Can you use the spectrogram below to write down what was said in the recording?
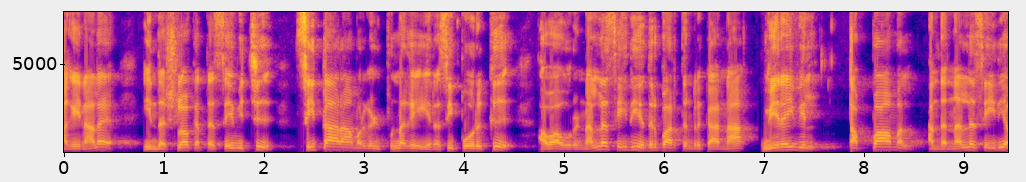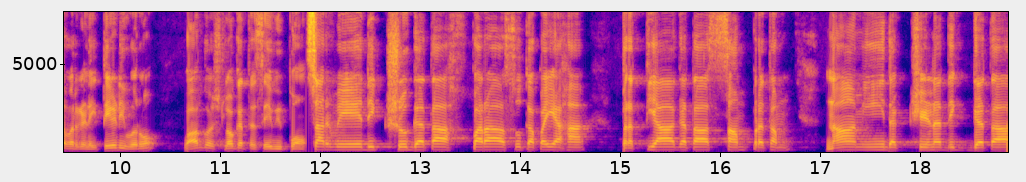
ஆகையினால இந்த ஸ்லோகத்தை சேவிச்சு சீதாராமர்கள் புன்னகையை ரசிப்போருக்கு அவ ஒரு நல்ல செய்தி எதிர்பார்த்துட்டு இருக்கான்னா விரைவில் தப்பாமல் அந்த நல்ல செய்தி அவர்களை தேடி வரும். வாங்கோ ஸ்லோகத்தை சேவிப்போம். சர்வே திக்ஷு கதா பராசு கபயா பிரத்யாகதா சாம்பிரதம் நாமீ தக்ஷிண திக்கதா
